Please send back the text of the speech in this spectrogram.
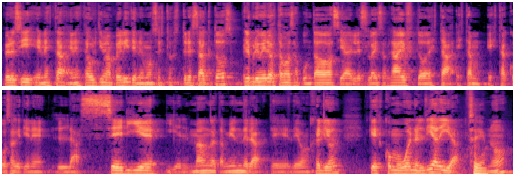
Pero sí, en esta, en esta última peli tenemos estos tres actos. El primero está más apuntado hacia el Slice of Life, toda esta, esta, esta cosa que tiene la serie y el manga también de, la, de, de Evangelion, que es como, bueno, el día a día, Sí. ¿no?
